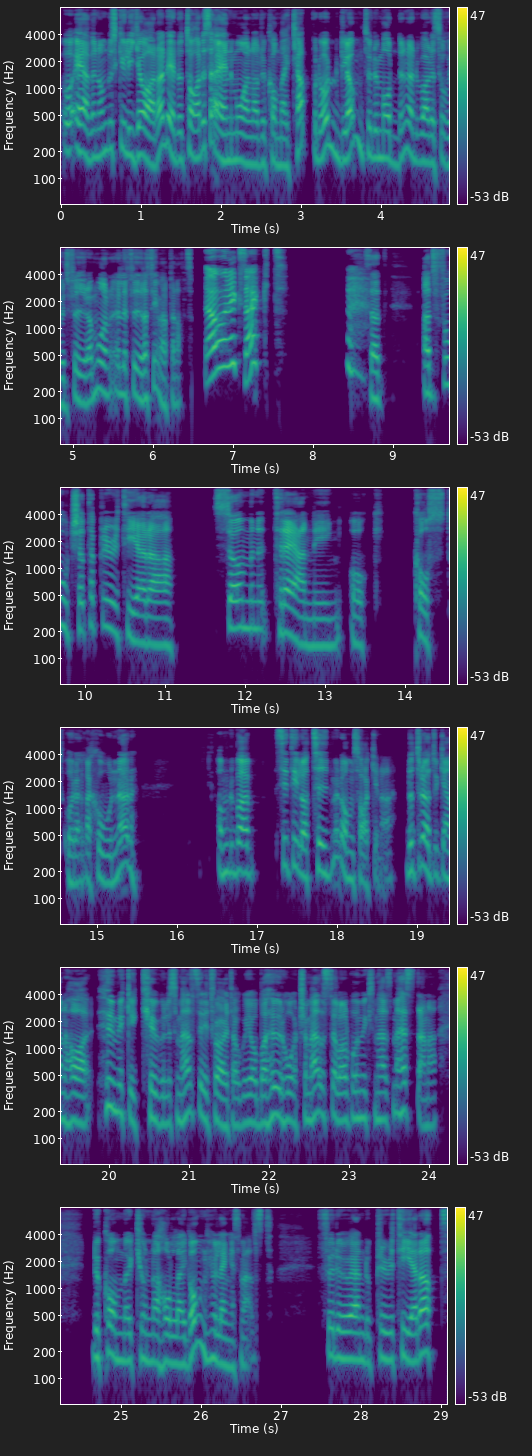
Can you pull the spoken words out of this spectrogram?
Och även om du skulle göra det, då tar det så en månad att komma ikapp och då har du glömt hur du mådde när du bara hade sovit fyra, mån- eller fyra timmar per natt. Ja, exakt. Så att, att fortsätta prioritera sömn, träning och kost och relationer. Om du bara Se till att ha tid med de sakerna, då tror jag att du kan ha hur mycket kul som helst i ditt företag och jobba hur hårt som helst eller hålla på hur mycket som helst med hästarna. Du kommer kunna hålla igång hur länge som helst. För du har ändå prioriterat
